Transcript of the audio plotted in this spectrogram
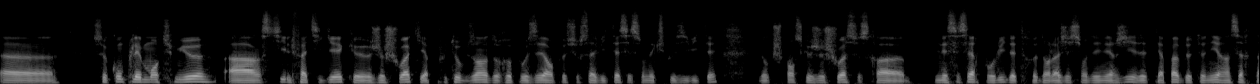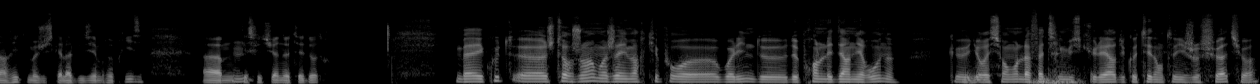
euh, se complémente mieux à un style fatigué que Joshua qui a plutôt besoin de reposer un peu sur sa vitesse et son explosivité. Donc je pense que Joshua, ce sera nécessaire pour lui d'être dans la gestion d'énergie et d'être capable de tenir un certain rythme jusqu'à la douzième reprise. Mmh. Qu'est-ce que tu as noté d'autre? Bah écoute, je te rejoins. Moi j'avais marqué pour Wallin de, prendre les derniers rounds, qu'il y mmh aurait sûrement de la fatigue musculaire du côté d'Anthony Joshua, tu vois.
